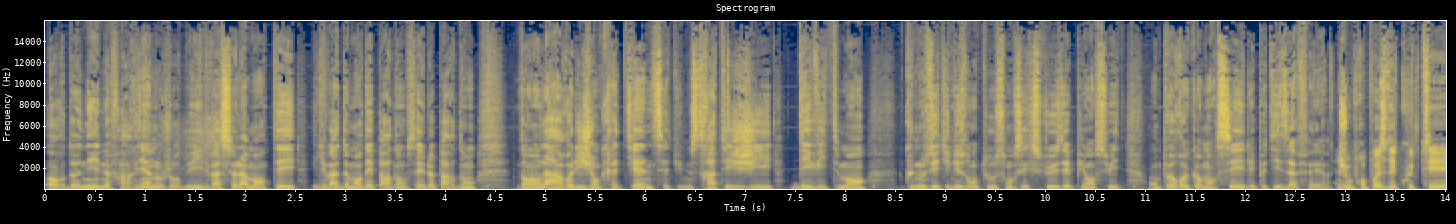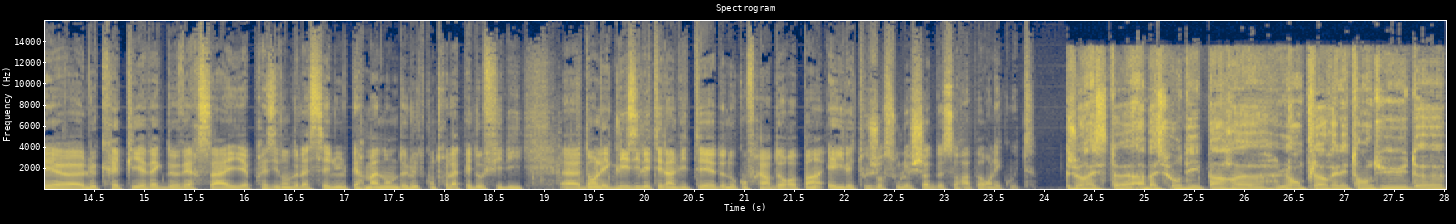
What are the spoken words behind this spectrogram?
ordonné, il ne fera rien aujourd'hui. Il va se lamenter, il va demander pardon. Vous savez, le pardon dans la religion chrétienne, c'est une stratégie d'évitement que nous utilisons tous, on s'excuse et puis ensuite on peut recommencer les petites affaires. Je vous propose d'écouter euh, Luc Crépy, évêque de Versailles, président de la cellule permanente de lutte contre la pédophilie euh, dans l'Église. Il était l'invité de nos confrères d'Europe 1 et il est toujours sous le choc de ce rapport. On l'écoute. Je reste abasourdi par euh, l'ampleur et l'étendue de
